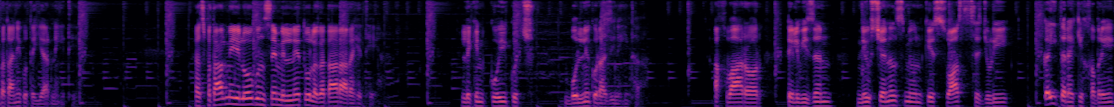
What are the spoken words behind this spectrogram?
बताने को तैयार नहीं थे। अस्पताल में ये लोग उनसे मिलने तो लगातार आ रहे थे, लेकिन कोई कुछ बोलने को राज़ी नहीं था। अखबार और टेलीविज़न, न्यूज़ चैनल्स में उनके स्वास्थ्य से जुड़ी कई तरह की खबरें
